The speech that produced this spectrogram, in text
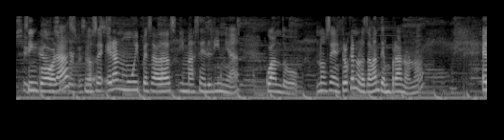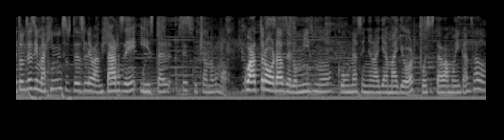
Sí, cinco horas, no sé, eran muy pesadas y más en línea cuando, no sé, creo que nos las daban temprano, ¿no? Entonces imagínense ustedes levantarse y estar escuchando como cuatro horas de lo mismo con una señora ya mayor, pues estaba muy cansado.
